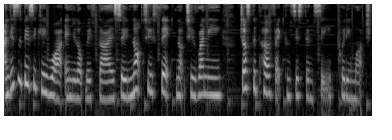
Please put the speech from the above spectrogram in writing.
And this is basically what I ended up with guys. So not too thick not too runny just the perfect consistency pretty much.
